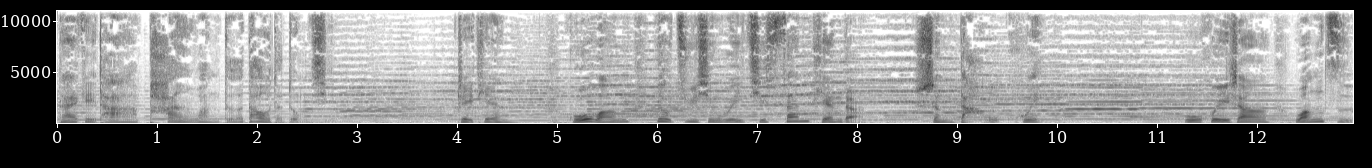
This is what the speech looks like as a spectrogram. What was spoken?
带给他盼望得到的东西。这天，国王要举行为期三天的盛大舞会。舞会上，王子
